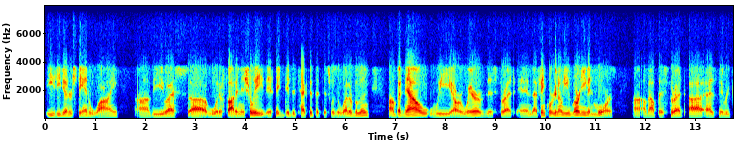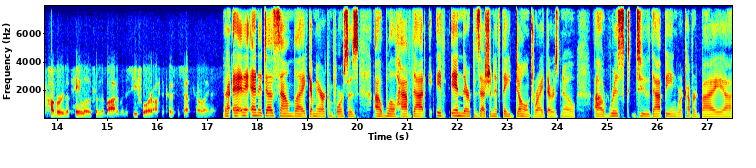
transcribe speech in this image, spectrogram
easy to understand why uh, the U.S. Uh, would have thought initially, if they did detect it, that this was a weather balloon. Um, but now we are aware of this threat, and I think we're going to learn even more about this threat uh, as they recover the payload from the bottom of the seafloor off the coast of South Carolina. Uh, and, and it does sound like American forces uh, will have that if in their possession. If they don't, right, there is no uh, risk to that being recovered by uh,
